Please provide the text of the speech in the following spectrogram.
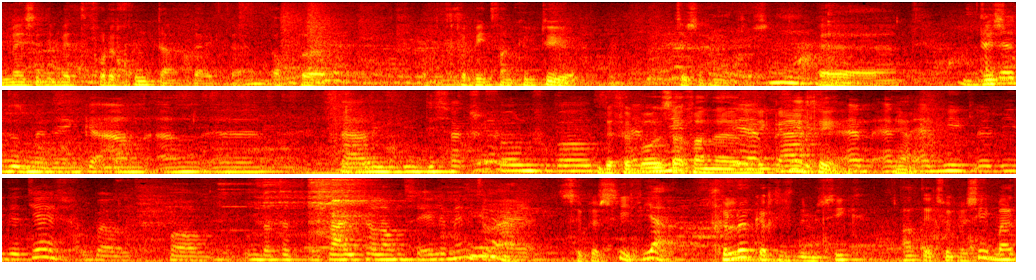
de mensen die met, voor de junta werkten, hè, op, eh, het gebied van cultuur. Tussen haakjes. Eh, dus en dat doet me denken aan, aan eh, Stalin die de saxofoon verbood. De verboden van, eh, ja, de precies. KG. En, en, Ja. en Hitler die de jazz verbood. Gewoon omdat het buitenlandse elementen waren. subversief, ja. Gelukkig is de muziek altijd subversief, maar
